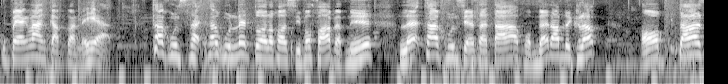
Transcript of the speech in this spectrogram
กูแปลงร่างกลับก่อนไอ้เหี้ยถ้าคุณถ้าคุณเล่นตัวละครสีฟ้าแบบนี้ และถ้าคุณเสียสายตาผมแนะนำเลยครับออ t ตัส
